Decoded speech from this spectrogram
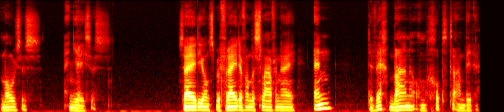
Mozes en Jezus. Zij die ons bevrijden van de slavernij en de weg banen om God te aanbidden.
